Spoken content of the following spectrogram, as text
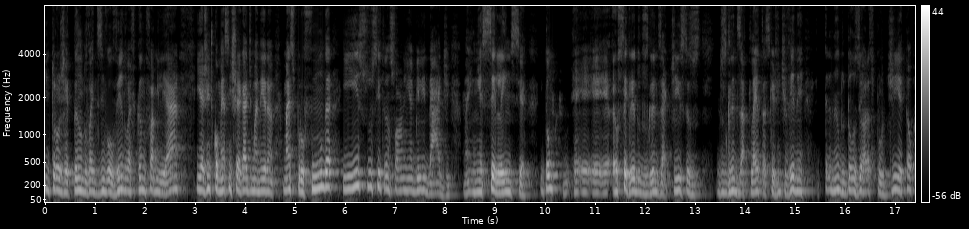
introjetando, vai desenvolvendo, vai ficando familiar, e a gente começa a enxergar de maneira mais profunda, e isso se transforma em habilidade, né, em excelência. Então é, é, é, é o segredo dos grandes artistas, dos grandes atletas que a gente vê, né? Treinando 12 horas por dia e tal,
